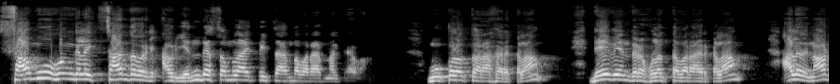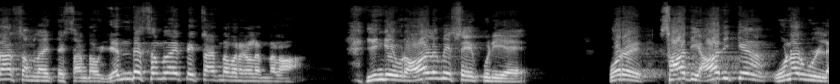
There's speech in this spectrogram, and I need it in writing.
சமூகங்களை சார்ந்தவர்கள் அவர் எந்த சமுதாயத்தை சார்ந்தவராக இருந்தாலும் கேட்கலாம் முக்குளத்தவராக இருக்கலாம் தேவேந்திர குலத்தவராக இருக்கலாம் அல்லது நாடார் சமுதாயத்தை சார்ந்தவர் எந்த சமுதாயத்தை சார்ந்தவர்கள் இருந்தாலும் இங்கே ஒரு ஆளுமை செய்யக்கூடிய ஒரு சாதி ஆதிக்க உணர்வுள்ள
